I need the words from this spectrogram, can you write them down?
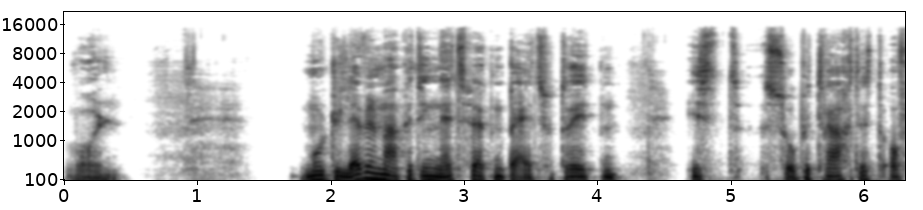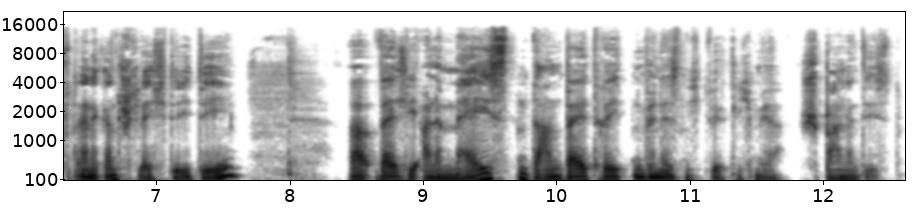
wollen. Multilevel-Marketing-Netzwerken beizutreten, ist so betrachtet oft eine ganz schlechte Idee, äh, weil die allermeisten dann beitreten, wenn es nicht wirklich mehr spannend ist.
